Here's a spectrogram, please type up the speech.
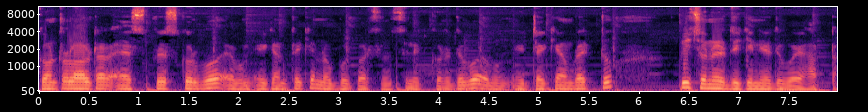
কন্ট্রোল অল্টার এস প্রেস করব এবং এখান থেকে নব্বই পার্সেন্ট সিলেক্ট করে দেব এবং এটাকে আমরা একটু পিছনের দিকে নিয়ে দেবো এই হাতটা।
